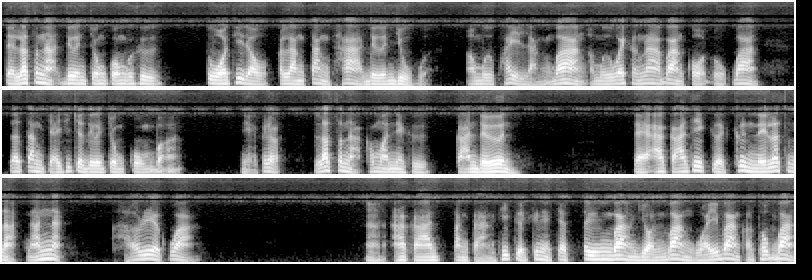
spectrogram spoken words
แต่ลักษณะเดินจงกรมก็คือ ตัวที่เรากำลังตั้งท่าเดินอยู่ เอามือไพ่หลังบ้าง เอามือไว้ข้างหน้าบ้างกอดอกบ้าง แล้วตั้งใจที่จะเดินจงกรมบ้าง เนี่ยก็จะลักษณะของมันเนี่ยคือการเดิน แต่อาการที่เกิดขึ้นในลักษณะนั้นน่ะเขาเรียกว่าอาการต่างๆ ที่เกิดขึ้นจะตึงบ้างหย่อนบ้างไหวบ้างกระทบบ้าง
